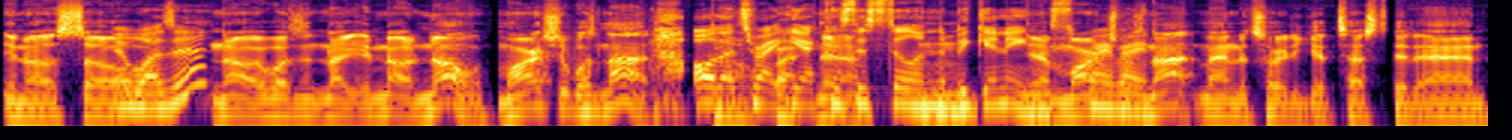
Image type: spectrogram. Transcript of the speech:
You know, so It wasn't? No, it wasn't like no, no. March it was not. Oh, that's No, right. right. Yeah, because Yeah. it's still in the Mhm. beginning. Yeah, March right, was right. not mandatory to get tested, and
